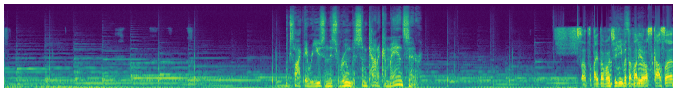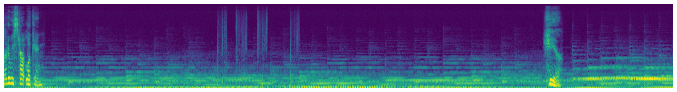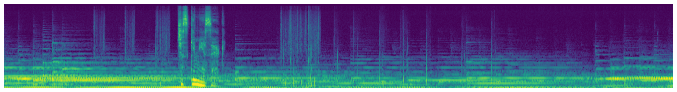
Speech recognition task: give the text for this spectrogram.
Looks like they were using this room as some kind of command center. Co tutaj dowodzili, wydawali rozkazy. Where do we start looking? Here. Just give me a sec.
